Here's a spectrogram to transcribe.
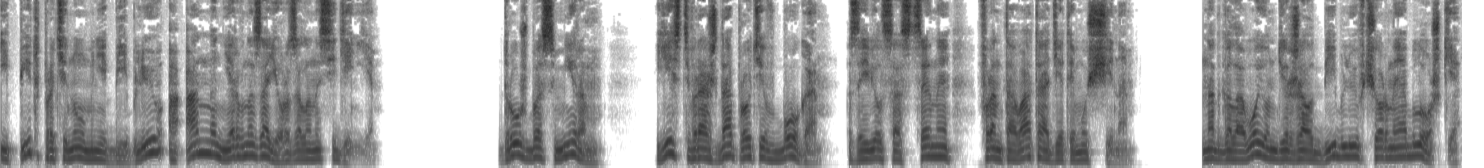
И Пит протянул мне Библию, а Анна нервно заерзала на сиденье. «Дружба с миром есть вражда против Бога», заявил со сцены фронтовато одетый мужчина. Над головой он держал Библию в черной обложке,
